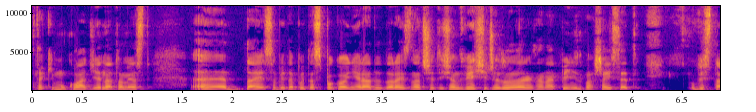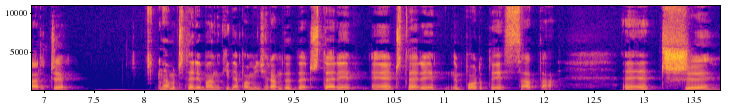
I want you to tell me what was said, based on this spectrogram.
w takim układzie, natomiast daje sobie ta płyta spokojnie radę do Ryzena 3200 czy do Ryzena 52600 wystarczy. Mamy 4 banki na pamięć RAM DD4, 4 e, porty SATA 3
